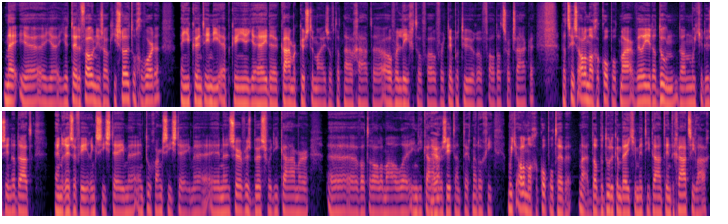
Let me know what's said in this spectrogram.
Nee, je, je, je telefoon is ook je sleutel geworden. En je kunt in die app kun je je hele kamer customizen. Of dat nou gaat over licht of over temperatuur of al dat soort zaken. Dat is allemaal gekoppeld. Maar wil je dat doen, dan moet je dus inderdaad en reserveringssystemen en toegangssystemen en een servicebus voor die kamer. Uh, wat er allemaal uh, in die kamer ja. zit aan technologie. Moet je allemaal gekoppeld hebben. Nou, dat bedoel ik een beetje met die data-integratielaag.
